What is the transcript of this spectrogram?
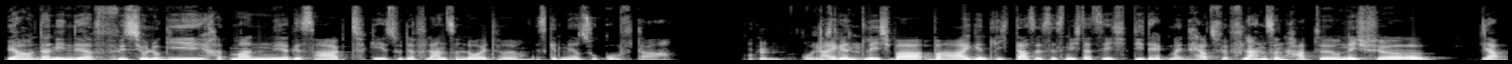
Ja, und dann in der Physiologie hat man mir gesagt, geh zu der Pflanzen, Leute, es gibt mehr Zukunft da. Okay. Und Echt? eigentlich okay. war, war eigentlich das. Es ist nicht, dass ich direkt mein Herz für Pflanzen hatte und nicht für, ja,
